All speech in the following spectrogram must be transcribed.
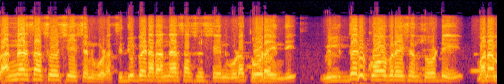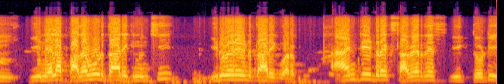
రన్నర్స్ అసోసియేషన్ కూడా సిద్దిపేట రన్నర్స్ అసోసియేషన్ కూడా తోడైంది. వీళ్ళిద్దరి కోఆపరేషన్ తోటి మనం ఈ నెల పదమూడు తారీఖు నుంచి ఇరవై రెండు తారీఖు వరకు యాంటీ డ్రగ్స్ అవేర్నెస్ వీక్ తోటి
